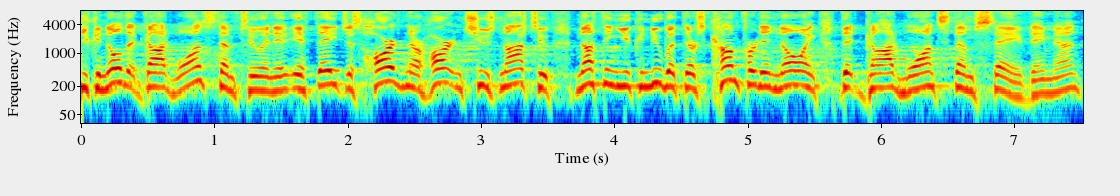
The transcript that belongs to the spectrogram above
You can know that God wants them to, and if they just harden their heart and choose not to, nothing you can do, but there's comfort in knowing that God wants them saved. Amen?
